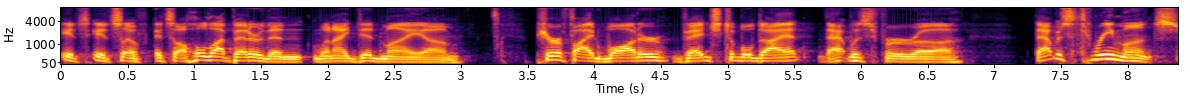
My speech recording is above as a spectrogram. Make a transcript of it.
it's it's a it's a whole lot better than when I did my um, purified water vegetable diet. That was for uh, that was three months,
